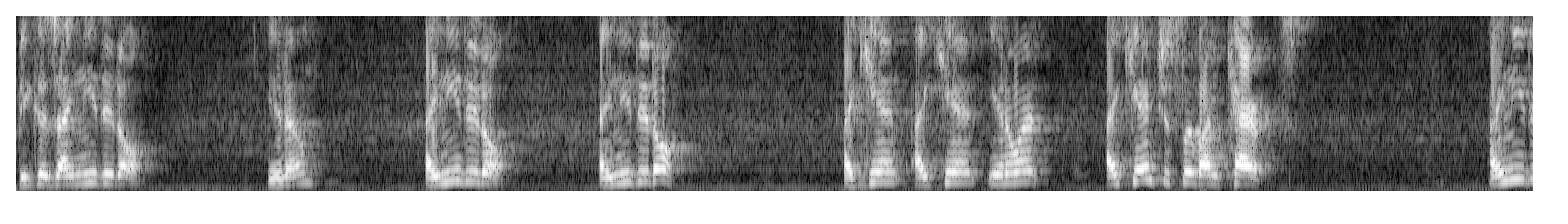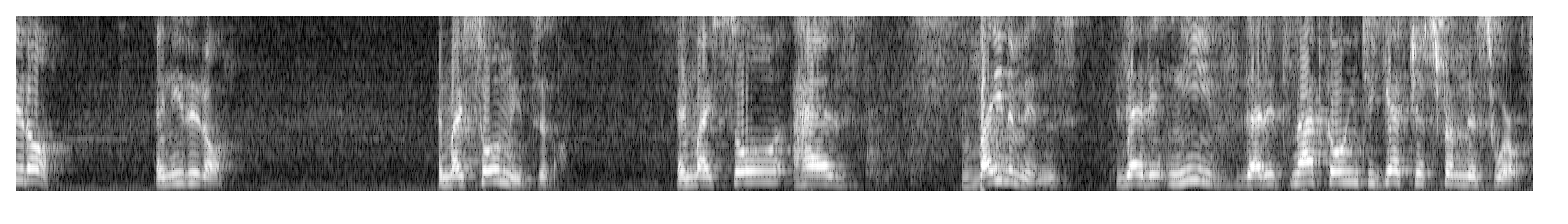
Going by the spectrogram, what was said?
Because I need it all. You know? I need it all. I need it all. I can't, I can't, you know what? I can't just live on carrots. I need it all. I need it all. And my soul needs it all. And my soul has vitamins that it needs that it's not going to get just from this world.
